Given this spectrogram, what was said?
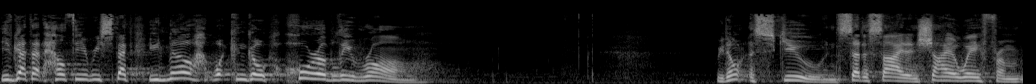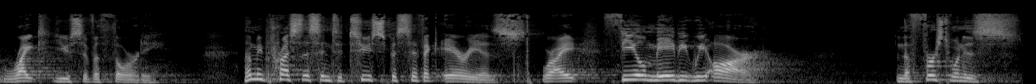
You've got that healthy respect. You know what can go horribly wrong. We don't eschew and set aside and shy away from right use of authority. Let me press this into two specific areas where I feel maybe we are. And the first one is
